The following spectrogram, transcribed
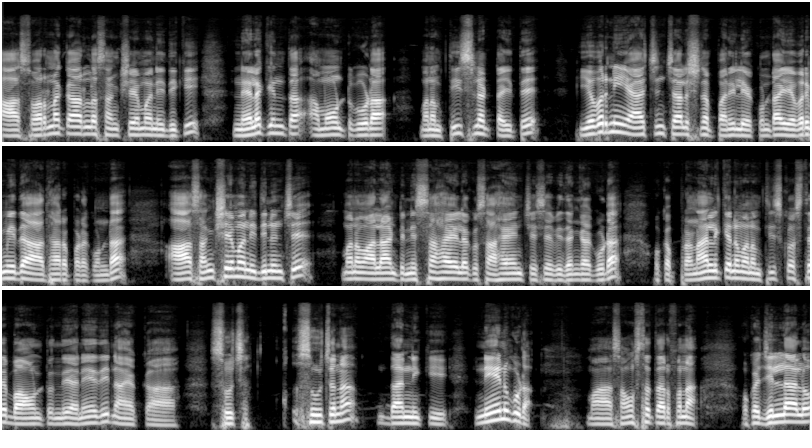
ఆ స్వర్ణకారుల సంక్షేమ నిధికి నెలకింత అమౌంట్ కూడా మనం తీసినట్టయితే ఎవరిని యాచించాల్సిన పని లేకుండా ఎవరి మీద ఆధారపడకుండా ఆ సంక్షేమ నిధి నుంచే మనం అలాంటి నిస్సహాయాలకు సహాయం చేసే విధంగా కూడా ఒక ప్రణాళికను మనం తీసుకొస్తే బాగుంటుంది అనేది నా యొక్క సూచ సూచన దానికి నేను కూడా మా సంస్థ తరఫున ఒక జిల్లాలో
